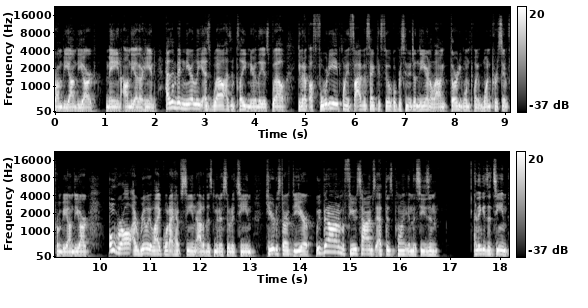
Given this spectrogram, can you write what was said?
from beyond the arc. Maine, on the other hand, hasn't been nearly as well, hasn't played nearly as well, giving up a 48.5 effective field goal percentage on the year and allowing 31.1% from beyond the arc. Overall, I really like what I have seen out of this Minnesota team here to start the year. We've been on them a few times at this point in the season. I think it's a team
